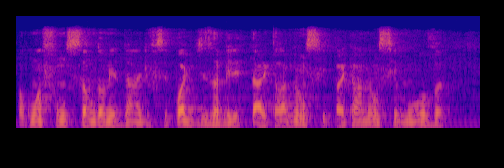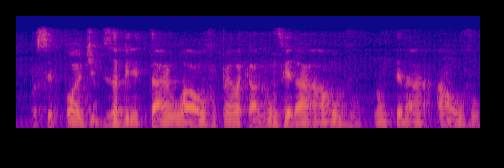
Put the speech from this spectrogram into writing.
alguma função da unidade. Você pode desabilitar que ela não se, para que ela não se mova Você pode desabilitar o alvo para ela que ela não verá alvo, não terá alvo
